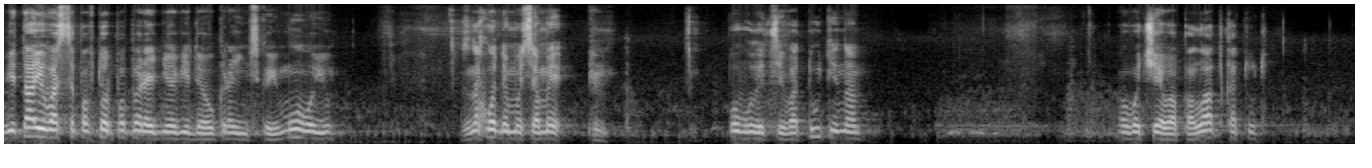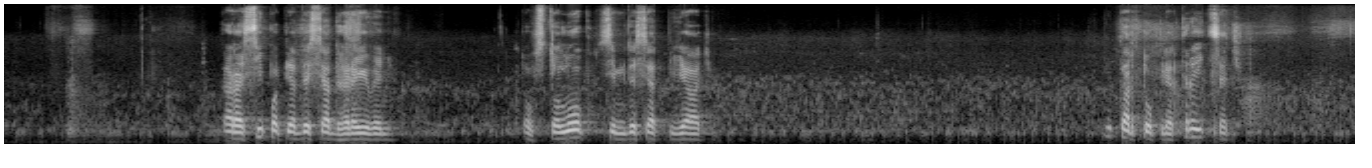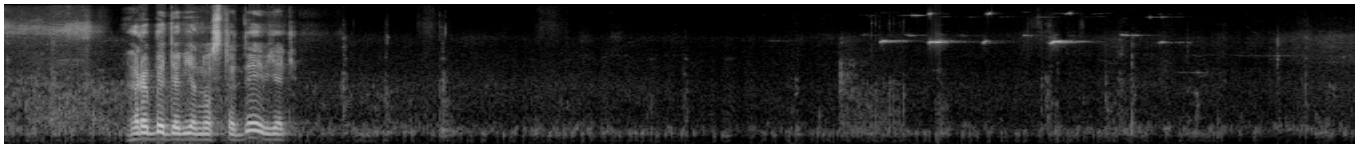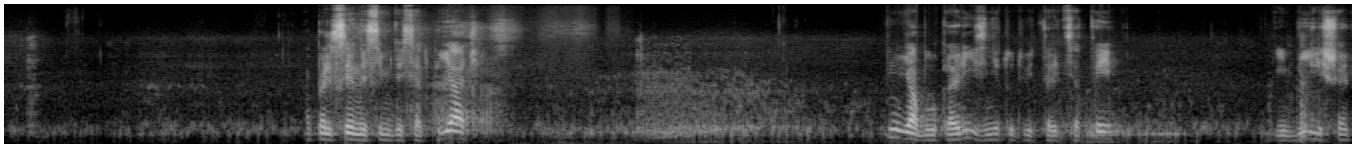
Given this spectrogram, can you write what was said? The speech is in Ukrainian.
Вітаю вас, це повтор попереднього відео українською мовою. Знаходимося ми по вулиці Ватутіна. Овочева палатка тут. Карасі по 50 гривень. Товстолоб 75. Ну, Картопля 30. Гриби 99. Апельсини 75. Ну, яблука різні, тут від 30 і більше.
